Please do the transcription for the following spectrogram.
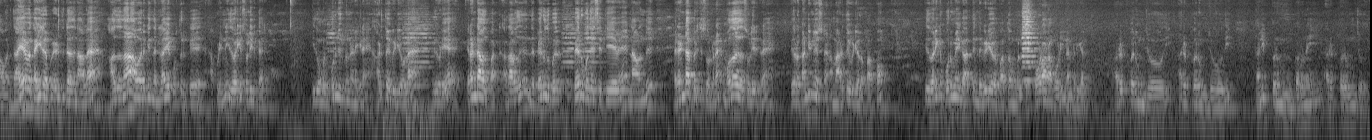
அவர் தயவை கையில் எடுத்துட்டதுனால அதுதான் அவருக்கு இந்த நிலையை கொடுத்துருக்கு அப்படின்னு இது வரைக்கும் சொல்லியிருக்காரு. இது உங்களுக்கு புரிஞ்சிருக்குன்னு நினைக்கிறேன். அடுத்த வீடியோவில் இதோடைய இரண்டாவது பார்ட் அதாவது இந்த பேருது பேருபதேசத்தையவே நான் வந்து ரெண்டாக பிரித்து சொல்கிறேன் முதல் இதை சொல்லியிருக்கிறேன். இதோட கண்டினியூஷனை நம்ம அடுத்த வீடியோவில் பார்ப்போம். இது வரைக்கும் பொறுமை காத்து இந்த வீடியோவை பார்த்தவங்களுக்கு கோடான கோடி நன்றிகள். அருட்பெரும் ஜோதி அருட்பெரும் ஜோதி தனிப்பெரும் கருணை அருட்பெரும் ஜோதி.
